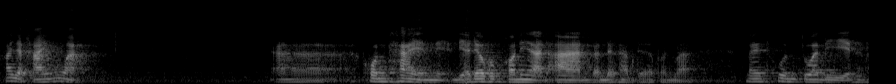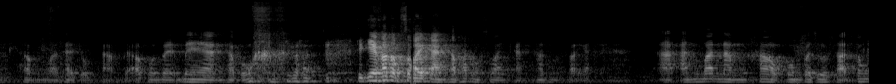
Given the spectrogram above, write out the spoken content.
เฮาอยากขายงัวอ่าคนไทยเนี่ยเดี๋ยวเดี๋ยวผมขออนุญาตอ่านกันเด้อครับ เดี๋ยวเพิ่นว่าในทุนตัวดีนะครับว่าไทยตกต่ำจะเอาคนไปแม่นครับผมจริงๆเขาต้องซอยกันครับเขาต้องซอยกันเขาต้องซอยกันอนุมัตินำเข้ากรมปศุสัตว์ต้อง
